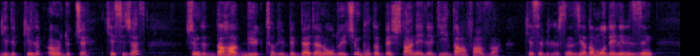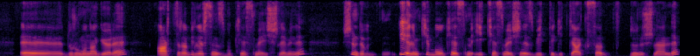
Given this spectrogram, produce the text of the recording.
gidip gelip ördükçe keseceğiz. Şimdi daha büyük tabii bir beden olduğu için burada 5 tane ile değil daha fazla kesebilirsiniz. Ya da modelinizin e, durumuna göre arttırabilirsiniz bu kesme işlemini. Şimdi diyelim ki bu kesme ilk kesme işiniz bitti git gel kısa dönüşlerle.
